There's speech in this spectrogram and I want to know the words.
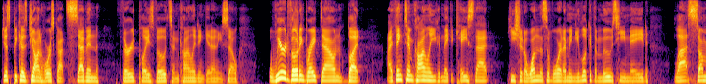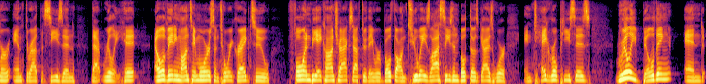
just because Jon Horst got seven third place votes and Connelly didn't get any. So weird voting breakdown, but I think Tim Connelly, you could make a case that he should have won this award. I mean, you look at the moves he made last summer and throughout the season that really hit, elevating Monte Morris and Torrey Craig to full NBA contracts after they were both on two ways last season. Both those guys were integral pieces, really building and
